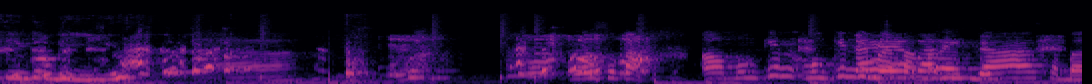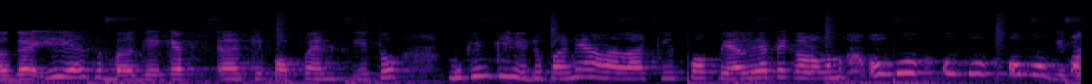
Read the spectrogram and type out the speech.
sih? Gue bingung. gue suka uh, mungkin mungkin di mata mereka sebagai iya sebagai K-pop fans gitu mungkin kehidupannya ala ala K-pop ya. Lihat ya kalau ngomong omo omo omo gitu.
